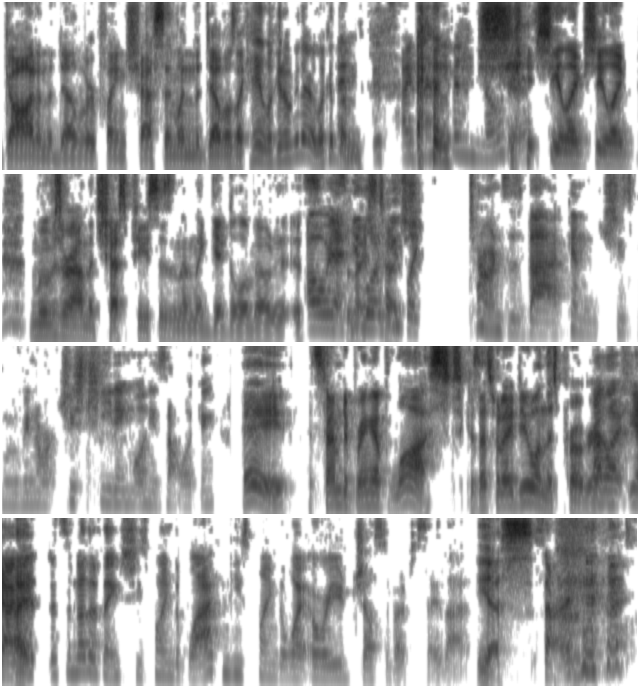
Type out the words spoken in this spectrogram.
God and the devil are playing chess, and when the devil's like, "Hey, look at over there, look at them," And it's I didn't and she, she like she like moves around the chess pieces and then they giggle about it. It's Oh yeah, it's a he nice he's like turns his back and she's moving or she's cheating while he's not looking. hey, it's time to bring up Lost because that's what I do on this program. I like yeah, I- it, it's another thing. She's playing the black and he's playing the white. Or were you just about to say that? yes, Sorry.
